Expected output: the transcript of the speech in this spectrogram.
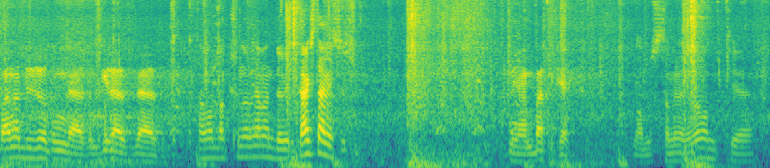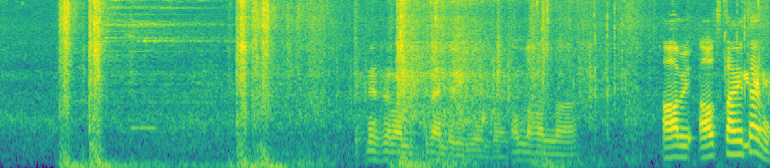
Bana düz odun lazım, biraz lazım. Tamam bak şunları hemen dövelim. Kaç tane istiyorsun? Yani bakacağız. Lan bu stamina ne zaman bitti ya? Ne zaman bitti ben de bilmiyorum. bu arada. Allah Allah. Abi 6 tane yeter mi?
